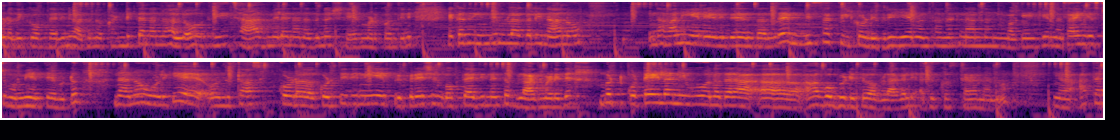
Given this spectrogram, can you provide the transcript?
ನೋಡೋದಕ್ಕೆ ಹೋಗ್ತಾ ಇದ್ದೀನಿ. ಅದನ್ನು ಖಂಡಿತ ನಾನು ಅಲ್ಲಿ ಹೋಗಿ ರೀಚ್ ಆದಮೇಲೆ ನಾನು ಅದನ್ನು ಶೇರ್ ಮಾಡ್ಕೊತೀನಿ. ಯಾಕಂದರೆ ಹಿಂದಿನ ಬ್ಲಾಗಲ್ಲಿ ನಾನು ನಾನು ಏನು ಹೇಳಿದೆ ಅಂತಂದರೆ ಮಿಸ್ ಆಗಿ ತಿಳ್ಕೊಂಡಿದ್ರಿ ಏನಂತಂದರೆ ನಾನು ನನ್ನ ಮಗಳಿಗೆ ನನ್ನ ಸಾಯಿಂಗ್ ಎಷ್ಟು ಮಮ್ಮಿ ಅಂತ ಹೇಳ್ಬಿಟ್ಟು ನಾನು ಅವಳಿಗೆ ಒಂದು ಟಾಸ್ಕ್ ಕೊಡ ಕೊಡ್ತಿದ್ದೀನಿ ಪ್ರಿಪ್ರೇಷನ್ಗೆ ಹೋಗ್ತಾ ಇದ್ದೀನಿ ಅಂತ ಬ್ಲಾಗ್ ಮಾಡಿದ್ದೆ. ಬಟ್ ಕೊಟ್ಟೇ ಇಲ್ಲ ನೀವು ಅನ್ನೋ ಥರ ಆಗೋಗ್ಬಿಟ್ಟಿತ್ತು ಆ ಬ್ಲಾಗಲ್ಲಿ ಅದಕ್ಕೋಸ್ಕರ ನಾನು ಆ, ಥರ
